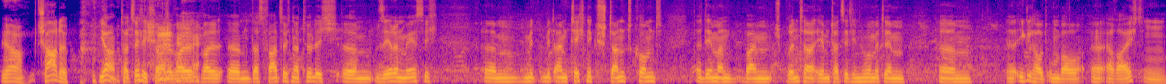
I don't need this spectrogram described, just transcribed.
Ja, schade. Ja, tatsächlich schade, weil, weil ähm, das Fahrzeug natürlich ähm, serienmäßig ähm, mit, mit einem Technikstand kommt, äh, den man beim Sprinter eben tatsächlich nur mit dem ähm, äh, Igelhautumbau äh, erreicht. Mhm.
